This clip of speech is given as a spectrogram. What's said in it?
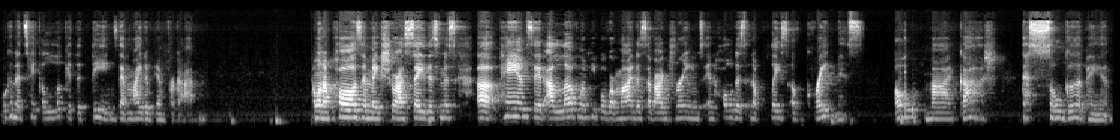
We're going to take a look at the things that might have been forgotten. I want to pause and make sure I say this. Miss uh, Pam said, I love when people remind us of our dreams and hold us in a place of greatness. Oh my gosh, that's so good, Pam.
